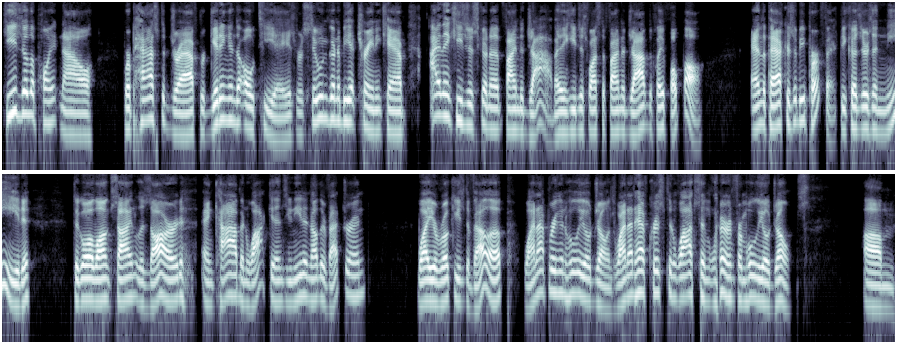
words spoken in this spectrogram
he's to the point now. We're past the draft. We're getting into OTAs. We're soon going to be at training camp. I think he's just going to find a job. I think he just wants to find a job to play football and the Packers would be perfect because there's a need to go alongside Lazard and Cobb and Watkins. You need another veteran while your rookies develop. Why not bring in Julio Jones? Why not have Christian Watson learn from Julio Jones? Um,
